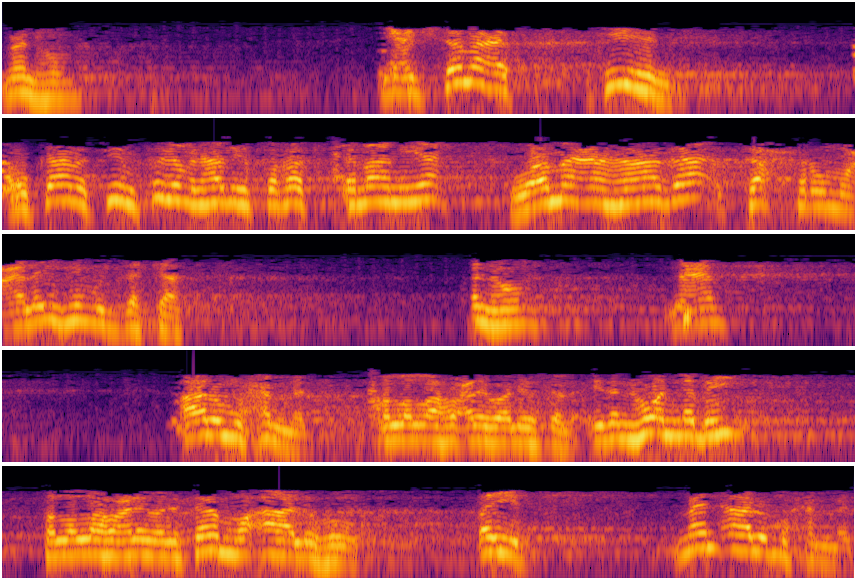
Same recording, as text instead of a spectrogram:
من هم؟ يعني اجتمعت فيهم أو كانت فيهم صفة من هذه الصفات الثمانية ومع هذا تحرم عليهم الزكاة. من هم؟ نعم. آل محمد صلى الله عليه وآله وسلم. إذا هو النبي صلى الله عليه وآله وسلم وآله. طيب من آل محمد؟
